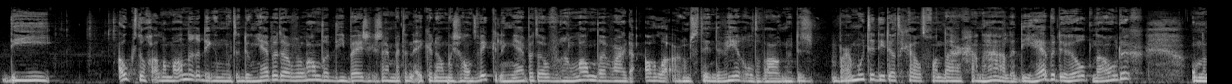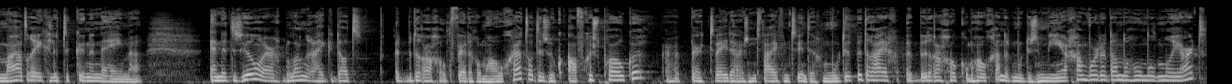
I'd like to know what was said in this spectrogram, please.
die ook nog allemaal andere dingen moeten doen. Je hebt het over landen die bezig zijn met een economische ontwikkeling. Je hebt het over een landen waar de allerarmsten in de wereld wonen. Dus waar moeten die dat geld vandaan gaan halen? Die hebben de hulp nodig om de maatregelen te kunnen nemen. En het is heel erg belangrijk dat het bedrag ook verder omhoog gaat. Dat is ook afgesproken. Uh, per 2025 moet het bedrag, het bedrag ook omhoog gaan. Het moet dus meer gaan worden dan de 100 miljard.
